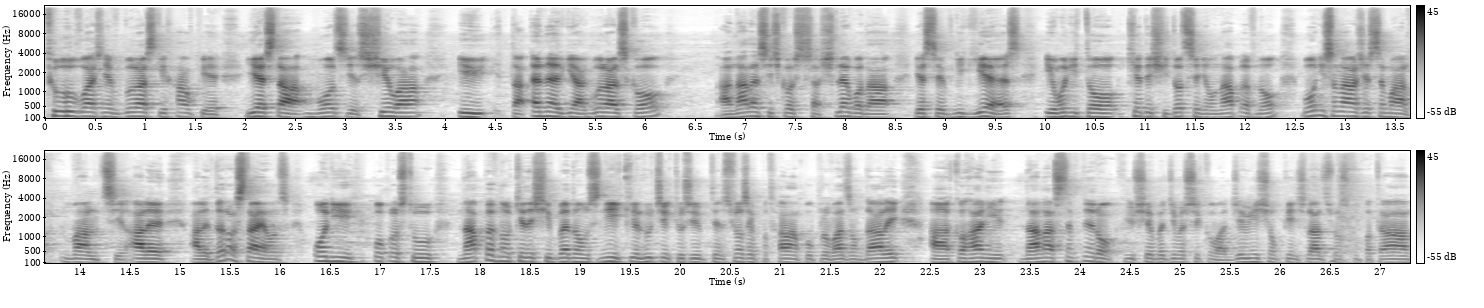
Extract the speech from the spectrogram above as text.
tu właśnie w góralskiej chałupie jest ta moc, jest siła i ta energia góralska, a nadal wszystko ślewoda jeszcze w nich jest i oni to kiedyś docenią na pewno, bo oni są na razie jeszcze mal, malcy, ale, ale dorastając, oni po prostu na pewno kiedyś będą z nich ludzie, którzy ten związek pod Halam poprowadzą dalej, a kochani, na następny rok już się będziemy szykować, 95 lat Związku pod Halam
